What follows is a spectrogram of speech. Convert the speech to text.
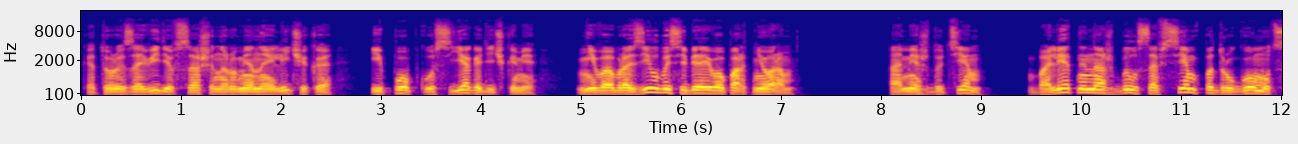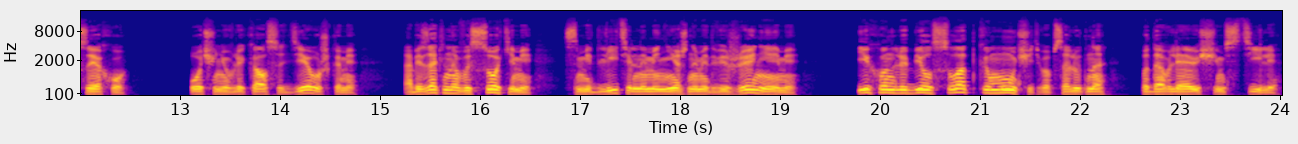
который, завидев Саши на румяное личико и попку с ягодичками, не вообразил бы себя его партнером. А между тем, балетный наш был совсем по другому цеху, очень увлекался девушками, обязательно высокими, с медлительными нежными движениями, их он любил сладко мучить в абсолютно подавляющем стиле.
